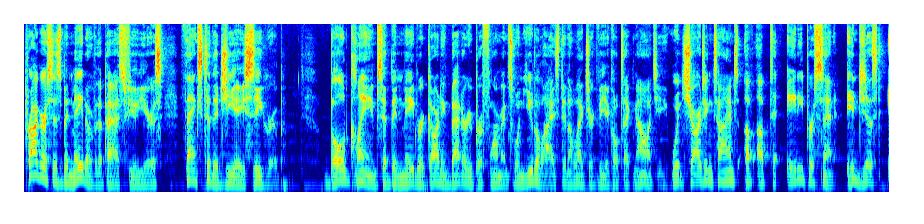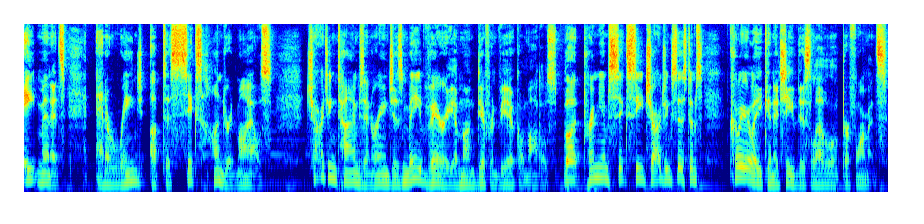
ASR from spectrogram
Progress has been made over the past few years thanks to the GAC Group, Bold claims have been made regarding battery performance when utilized in electric vehicle technology, with charging times of up to 80% in just 8 minutes and a range up to 600 miles. Charging times and ranges may vary among different vehicle models, but premium 6C charging systems clearly can achieve this level of performance.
